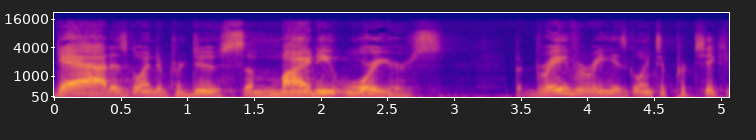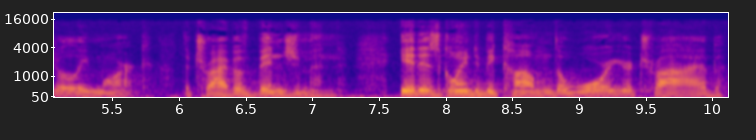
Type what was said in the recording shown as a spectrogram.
Gad is going to produce some mighty warriors, but bravery is going to particularly mark the tribe of Benjamin. It is going to become the warrior tribe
